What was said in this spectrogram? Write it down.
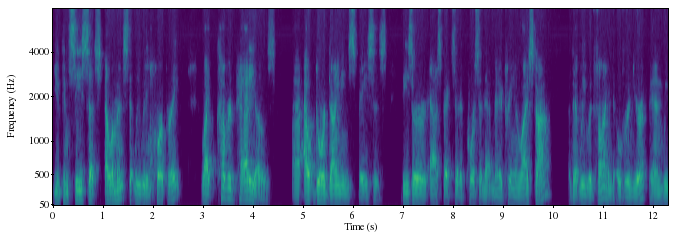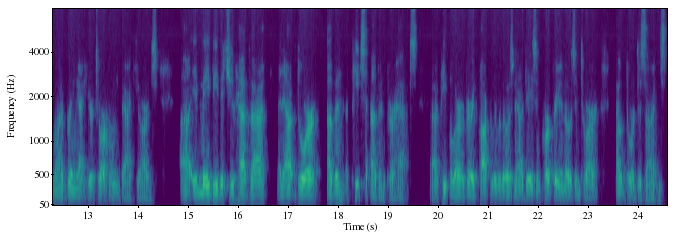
you can see such elements that we would incorporate like covered patios, uh, outdoor dining spaces. These are aspects that, of course, in that Mediterranean lifestyle that we would find over in Europe, and we want to bring that here to our own backyards. Uh, it may be that you have uh, an outdoor oven, a pizza oven, perhaps. Uh, people are very popular with those nowadays, incorporating those into our outdoor designs.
